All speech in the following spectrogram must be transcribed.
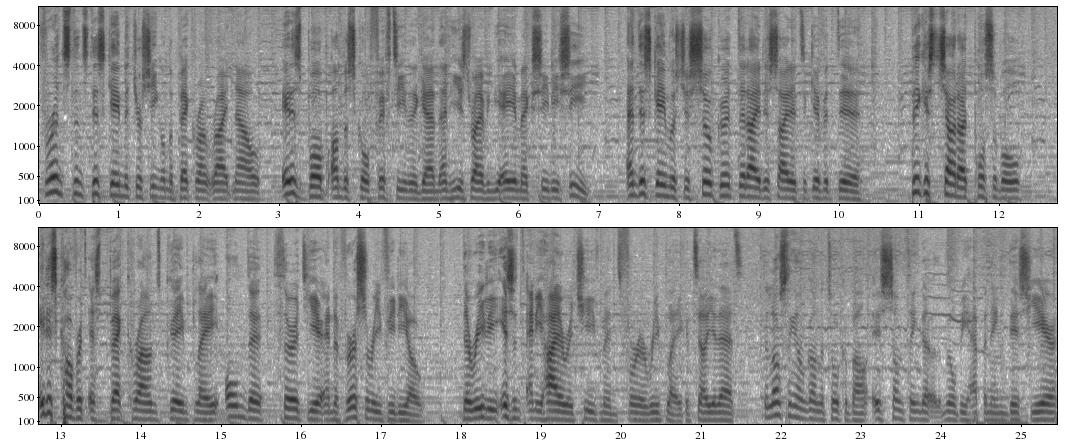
For instance, this game that you're seeing on the background right now, it is Bob underscore 15 again and he's driving the AMX CDC. And this game was just so good that I decided to give it the biggest shout out possible. It is covered as background gameplay on the third year anniversary video. There really isn't any higher achievement for a replay, I can tell you that. The last thing I'm gonna talk about is something that will be happening this year.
